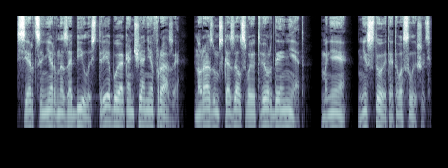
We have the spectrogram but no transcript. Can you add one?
Сердце нервно забилось, требуя окончания фразы. Но разум сказал свое твердое «нет». Мне не стоит этого слышать.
